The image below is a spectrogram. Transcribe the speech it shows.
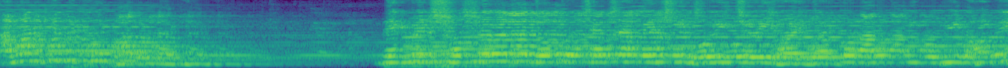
আমার কিন্তু খুব ভালো লাগে। দেখবেন সন্ধ্যাবেলা যত চেঁচামেচি হইচই হয়, যত রাত্রি গভীর হবে,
